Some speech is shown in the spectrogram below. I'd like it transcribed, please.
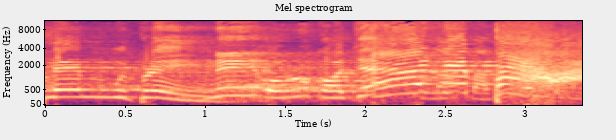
name we pray. ní orúkọ jésù. Any power,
